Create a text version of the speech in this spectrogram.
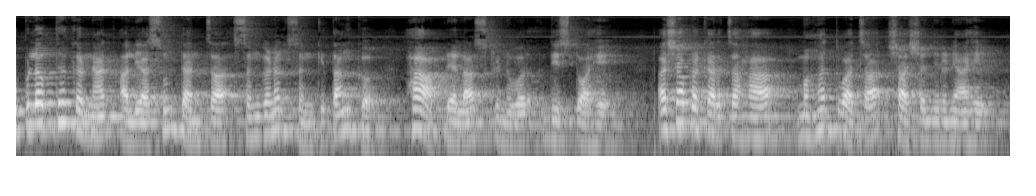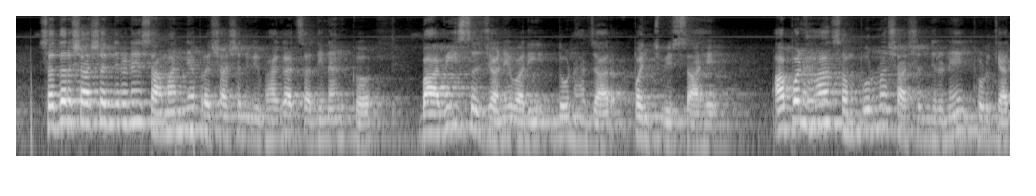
उपलब्ध करण्यात आले असून त्यांचा संगणक संकेतांक हा आपल्याला स्क्रीनवर दिसतो आहे. अशा प्रकारचा हा महत्त्वाचा शासन निर्णय आहे. सदर शासन निर्णय सामान्य प्रशासन विभागाचा दिनांक बावीस जानेवारी दोन हजार पंचवीसचा आहे. आपण हा संपूर्ण शासन निर्णय थोडक्यात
